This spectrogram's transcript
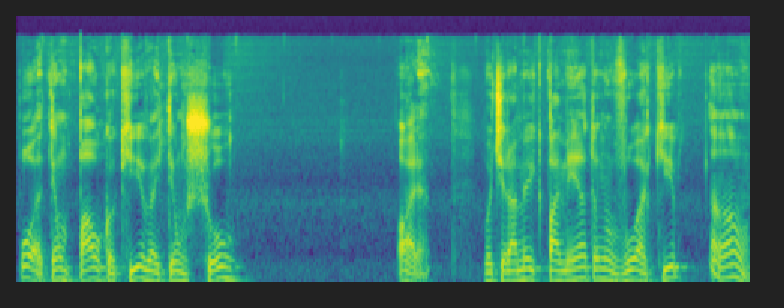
pô, tem um palco aqui, vai ter um show. Olha, vou tirar meu equipamento, eu não vou aqui. Não.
